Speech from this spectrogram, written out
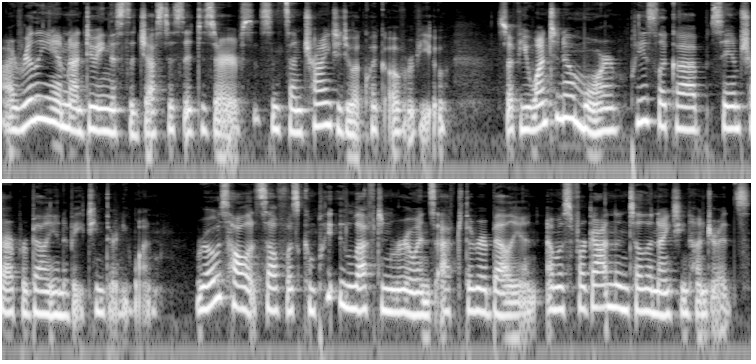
I really am not doing this the justice it deserves, since I'm trying to do a quick overview. So if you want to know more, please look up Sam Sharpe Rebellion of 1831. Rose Hall itself was completely left in ruins after the rebellion and was forgotten until the 1900s.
